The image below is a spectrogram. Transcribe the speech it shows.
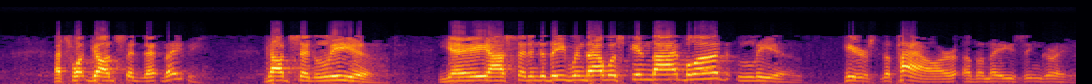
That's what God said to that baby. God said, live. Yea, I said unto thee, when thou wast in thy blood, live. Here's the power of amazing grace.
